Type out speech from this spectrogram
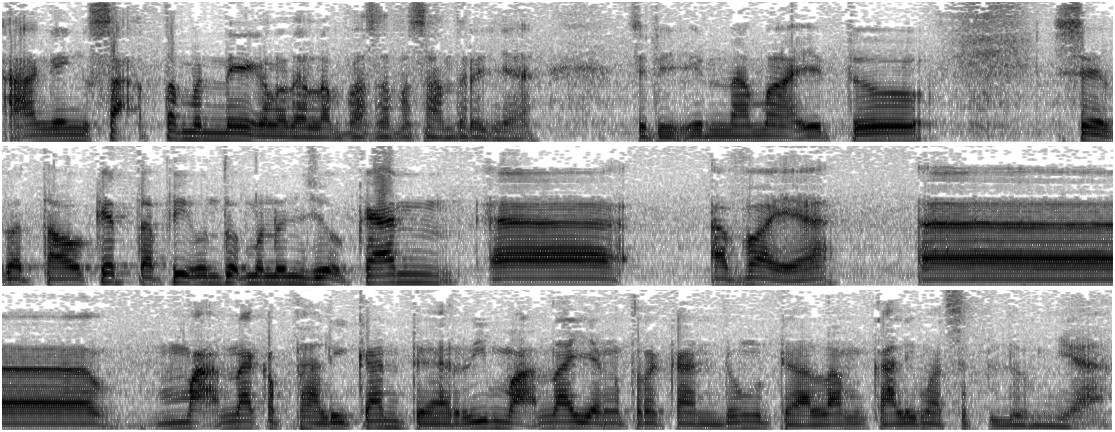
angin sak temene kalau dalam bahasa pesantrennya. Jadi in nama itu segot tauket tapi untuk menunjukkan uh, apa ya uh, makna kebalikan dari makna yang terkandung dalam kalimat sebelumnya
